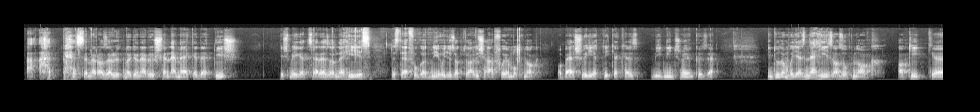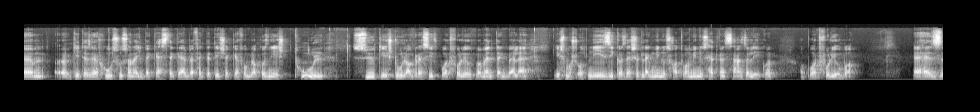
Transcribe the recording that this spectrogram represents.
Hát persze, mert azelőtt nagyon erősen emelkedett is, és még egyszer ez a nehéz ezt elfogadni, hogy az aktuális árfolyamoknak a belső értékekhez még nincs nagyon köze. Én tudom, hogy ez nehéz azoknak, akik 2020-21-ben kezdtek el befektetésekkel foglalkozni, és túl szűk és túl agresszív portfóliókba mentek bele, és most ott nézik az esetleg mínusz 60, mínusz 70 százalékot a portfólióba. Ehhez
